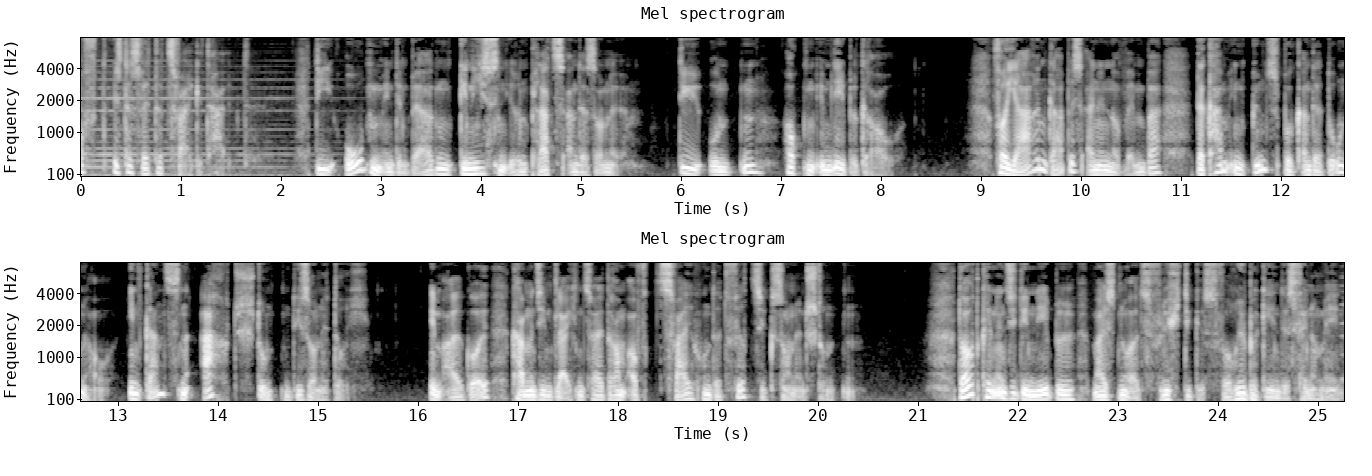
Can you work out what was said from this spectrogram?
Oft ist das Wetter zweigeteilt. Die oben in den Bergen genießen ihren Platz an der Sonne, die unten hocken im Nebelgrau. Vor Jahren gab es einen November, da kam in Günzburg an der Donau in ganzen acht Stunden die Sonne durch. Im Allgäu kamen sie im gleichen Zeitraum auf 240 Sonnenstunden. Dort kennen sie den Nebel meist nur als flüchtiges, vorübergehendes Phänomen.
